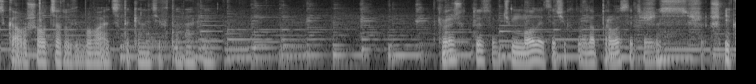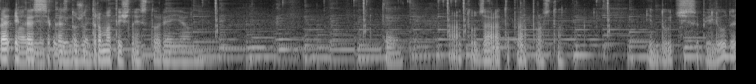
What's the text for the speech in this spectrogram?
Цікаво, що оце тут відбувається таке на цій фотографії. Таке що хтось чи молиться, чи вона просить. Щось, ш- ш- яка, якась, якась дуже драматична історія явно. Тут зараз тепер просто ідуть собі люди,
